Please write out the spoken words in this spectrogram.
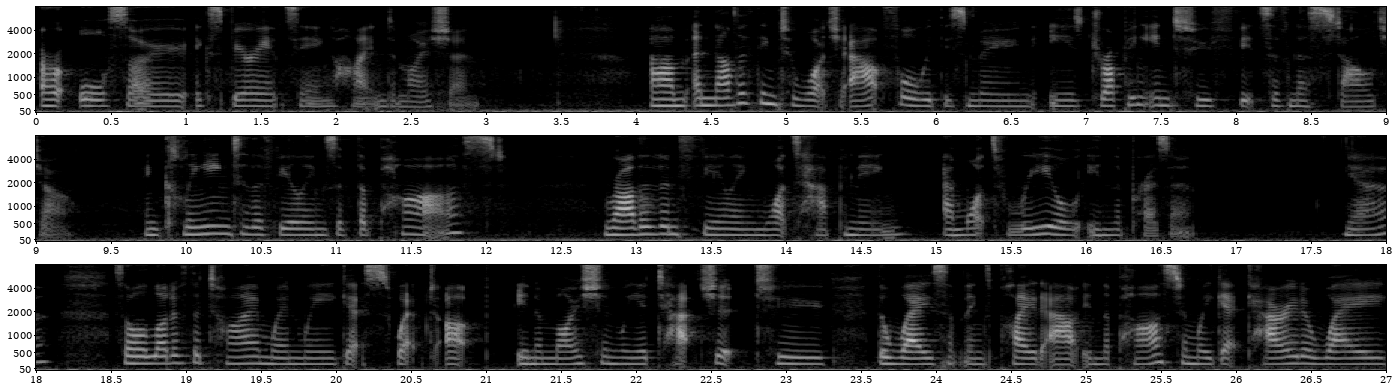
are also experiencing heightened emotion. Um, another thing to watch out for with this moon is dropping into fits of nostalgia and clinging to the feelings of the past rather than feeling what's happening and what's real in the present. Yeah. So, a lot of the time when we get swept up in emotion, we attach it to the way something's played out in the past and we get carried away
